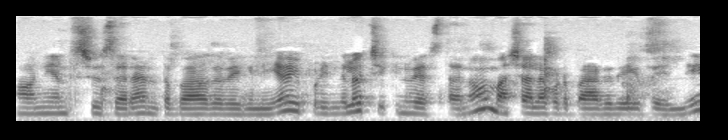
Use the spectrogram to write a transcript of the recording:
ఆనియన్స్ చూసారా? ఎంత బాగా వేగినాయో. ఇప్పుడు ఇందులో చికెన్ వేస్తాను. మసాలా కూడా బాగా వేగిపోయింది.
